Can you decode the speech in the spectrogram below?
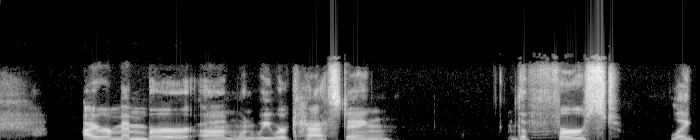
I remember um, when we were casting the first, like,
